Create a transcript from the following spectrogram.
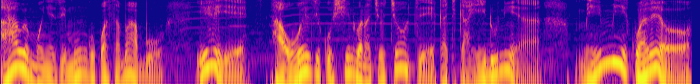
awe Mwenyezi Mungu, kwa sababu yeye hauwezi kushindwa na chochote katika hii dunia. Mimi kwa leo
